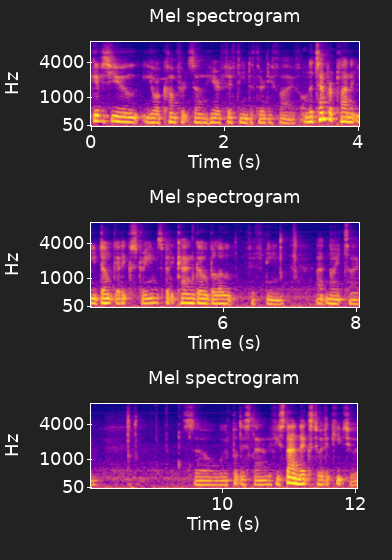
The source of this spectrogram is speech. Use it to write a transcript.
gives you your comfort zone here 15 to 35. On the temperate planet you don't get extremes, but it can go below 15 at night time. So we're going to put this down. If you stand next to it, it keeps you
